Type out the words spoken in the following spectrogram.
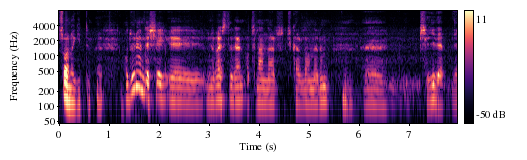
Sonra gittim. Evet. O dönemde şey e, üniversiteden atılanlar, çıkarılanların e, şeyi de e,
